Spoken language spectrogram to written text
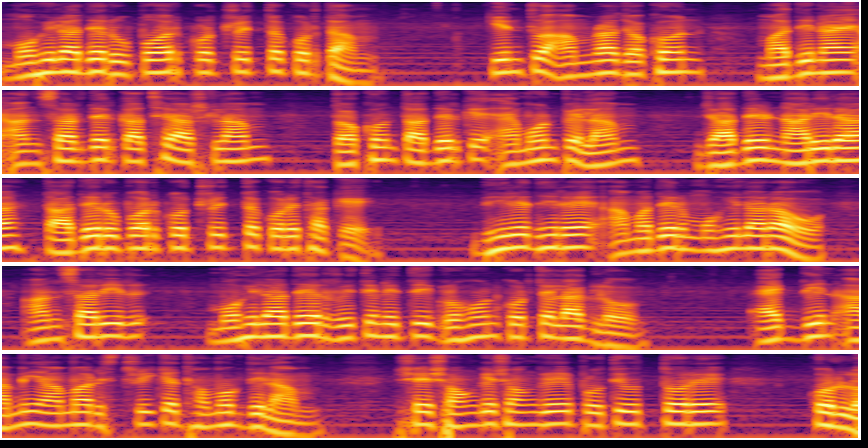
মহিলাদের উপর কর্তৃত্ব করতাম। কিন্তু আমরা যখন মদিনায় আনসারদের কাছে আসলাম তখন তাদেরকে এমন পেলাম যাদের নারীরা তাদের উপর কর্তৃত্ব করে থাকে। ধীরে ধীরে আমাদের মহিলারাও আনসারির মহিলাদের রীতিনীতি গ্রহণ করতে লাগল। একদিন আমি আমার স্ত্রীকে ধমক দিলাম। সে সঙ্গে সঙ্গে প্রতিউত্তরে করল,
